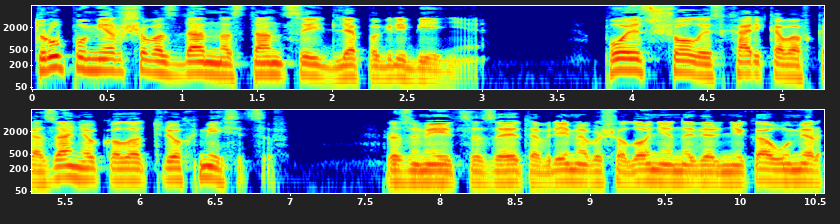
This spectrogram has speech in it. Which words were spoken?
Труп умершего сдан на станции для погребения. Поезд шел из Харькова в Казань около трех месяцев. Разумеется, за это время в эшелоне наверняка умер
